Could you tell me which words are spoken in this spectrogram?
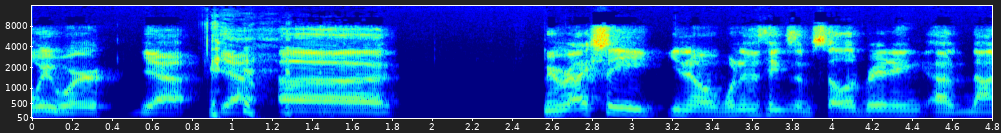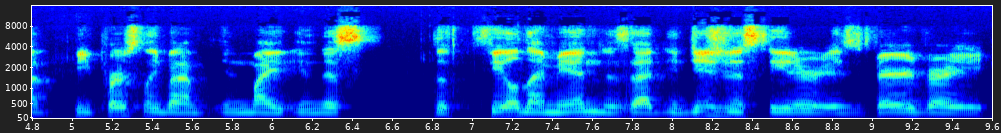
we were. Yeah, yeah. uh, we were actually, you know, one of the things I'm celebrating, uh, not me personally, but I'm in my in this the field I'm in is that Indigenous theater is very, very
